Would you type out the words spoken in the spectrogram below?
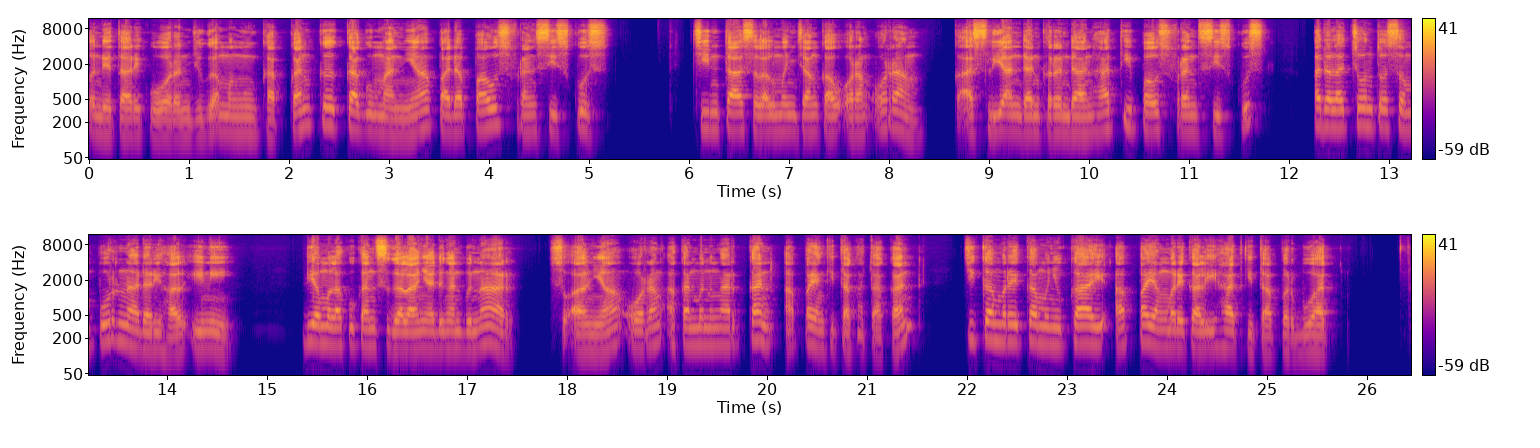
Pendeta Rick Warren juga mengungkapkan kekagumannya pada Paus Franciscus cinta selalu menjangkau orang-orang. Keaslian dan kerendahan hati Paus Franciscus adalah contoh sempurna dari hal ini. Dia melakukan segalanya dengan benar, soalnya orang akan mendengarkan apa yang kita katakan jika mereka menyukai apa yang mereka lihat kita perbuat.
